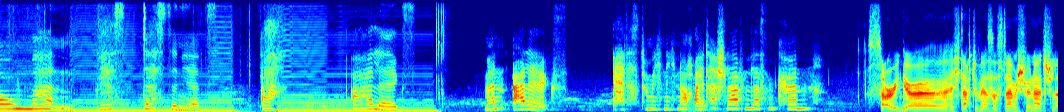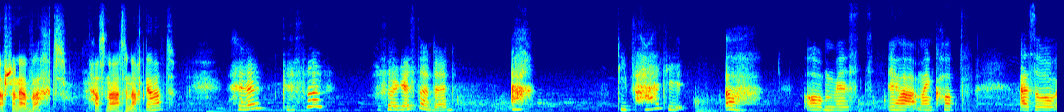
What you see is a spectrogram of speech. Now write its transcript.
Oh Mann, wer ist das denn jetzt? Ach, Alex. Mann, Alex. Hättest du mich nicht noch weiter schlafen lassen können? Sorry, Girl. Ich dachte, du wärst aus deinem Schönheitsschlaf schon erwacht. Hast eine harte Nacht gehabt? Hä? Gestern? Was war gestern denn? Ach, die Party. Oh, oh Mist. Ja, mein Kopf. Also,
